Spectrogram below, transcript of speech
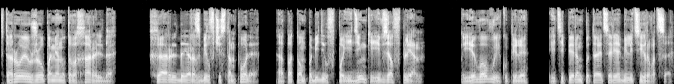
Второе уже упомянутого Харальда. Харальда я разбил в чистом поле, а потом победил в поединке и взял в плен. Его выкупили, и теперь он пытается реабилитироваться,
